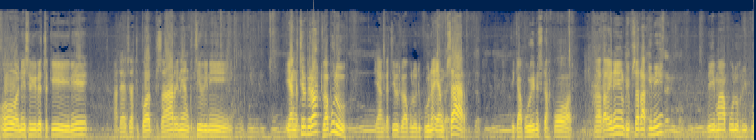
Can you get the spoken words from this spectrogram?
Oh ini Sri Rezeki ini ada yang sudah dipot besar, ini yang kecil ini. 20 ribu. Yang kecil piro? 20. 20. Yang kecil 20 ribu, nah yang besar 30. 30 ini sudah pot. Nah kalau ini yang lebih besar lagi nih Besar 50. 50 ribu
